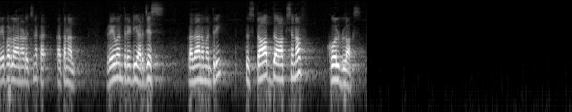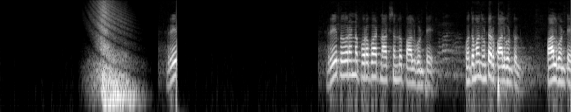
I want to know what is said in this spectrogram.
పేపర్లో ఆనాడు వచ్చిన కథనాలు. రేవంత్ రెడ్డి అర్జెస్ ప్రధానమంత్రి to stop the auction of coal blocks. రేపు ఎవరన్నా పొరపాటున ఆక్షన్లో పాల్గొంటే కొంతమంది ఉంటారు పాల్గొంటోళ్ళు పాల్గొంటే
